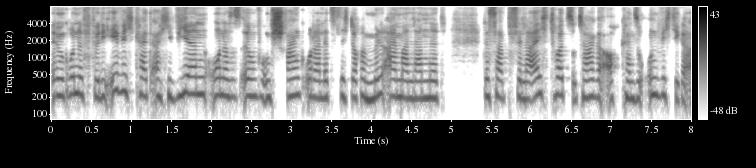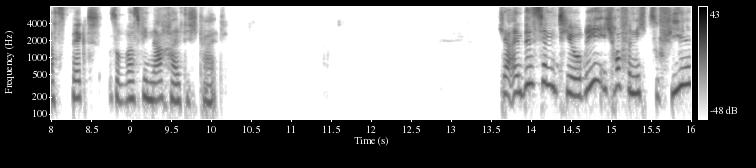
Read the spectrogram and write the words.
im Grunde für die Ewigkeit archivieren, ohne dass es irgendwo im Schrank oder letztlich doch im Mülleimer landet. Deshalb vielleicht heutzutage auch kein so unwichtiger Aspekt, sowas wie Nachhaltigkeit. Ja, ein bisschen Theorie, ich hoffe nicht zu viel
